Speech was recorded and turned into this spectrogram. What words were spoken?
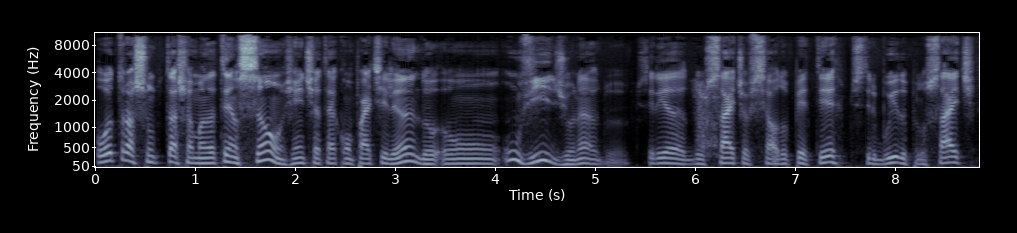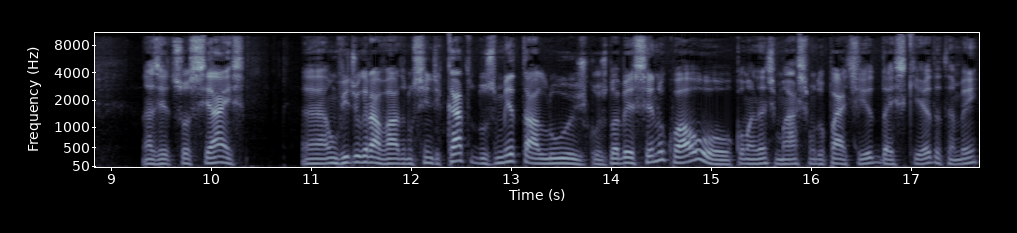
outro assunto que está chamando a atenção, gente até compartilhando, um, um vídeo, né, do, seria do site oficial do PT, distribuído pelo site nas redes sociais, uh, um vídeo gravado no Sindicato dos Metalúrgicos do ABC, no qual o comandante máximo do partido, da esquerda também,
